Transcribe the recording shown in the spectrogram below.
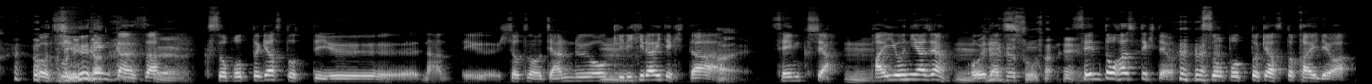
こう10年間さ、うんクソポッドキャストっていう、なんていう、一つのジャンルを切り開いてきたはい。先駆者、うんパイオニアじゃん、うん俺たち。そうだね。先頭走ってきたよ。クソポッドキャスト界では。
